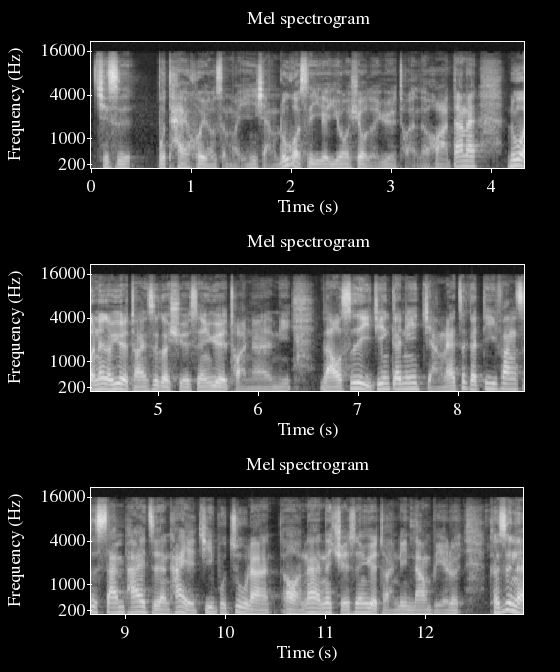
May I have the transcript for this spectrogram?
其实。不太会有什么影响。如果是一个优秀的乐团的话，当然，如果那个乐团是个学生乐团呢，你老师已经跟你讲了，这个地方是三拍子，他也记不住了哦。那那学生乐团另当别论。可是呢，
